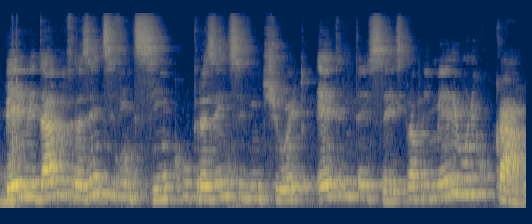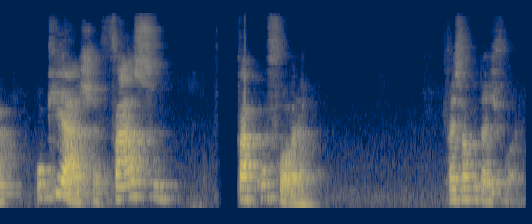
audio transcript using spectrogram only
BMW 325, 328 e 36 para primeiro e único carro. O que acha? Faço facu fora. Faz faculdade fora.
